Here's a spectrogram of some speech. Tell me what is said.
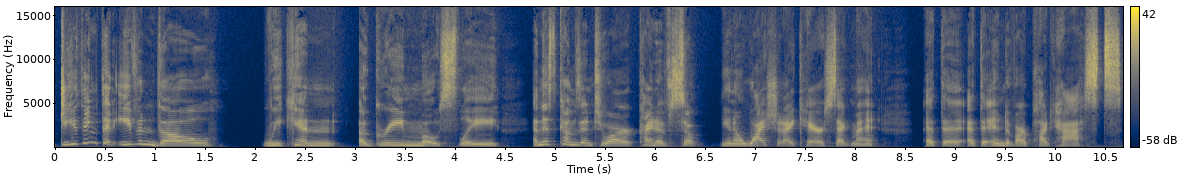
Do you think that even though we can agree mostly, and this comes into our kind of so you know why should I care segment at the at the end of our podcasts,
